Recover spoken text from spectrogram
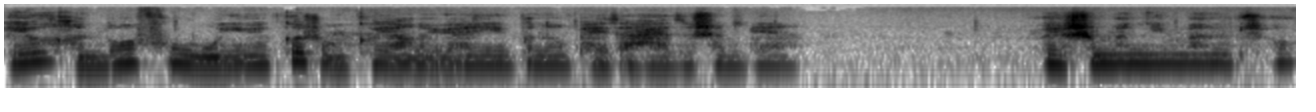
也有很多父母因为各种各样的原因不能陪在孩子身边。为什么你们就……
